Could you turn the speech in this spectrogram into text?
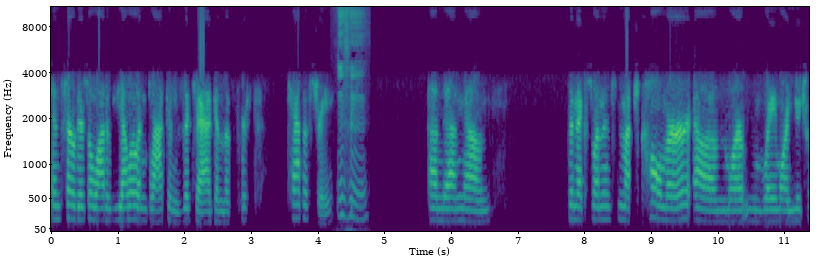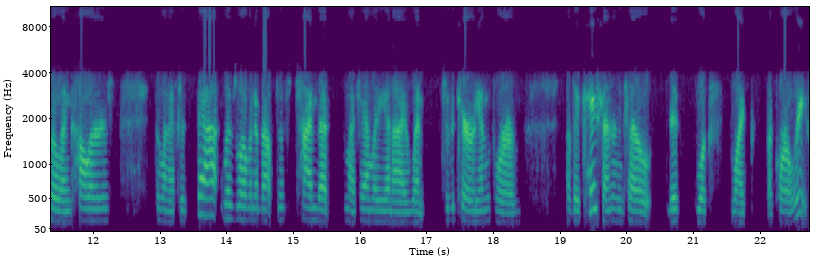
And so there's a lot of yellow and black and zigzag in the first tapestry. Mm-hmm. And then um, the next one is much calmer, um, more way more neutral in colors. The one after that was woven about this time that my family and I went to the Caribbean for a, a vacation, and so it looks like a coral reef.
